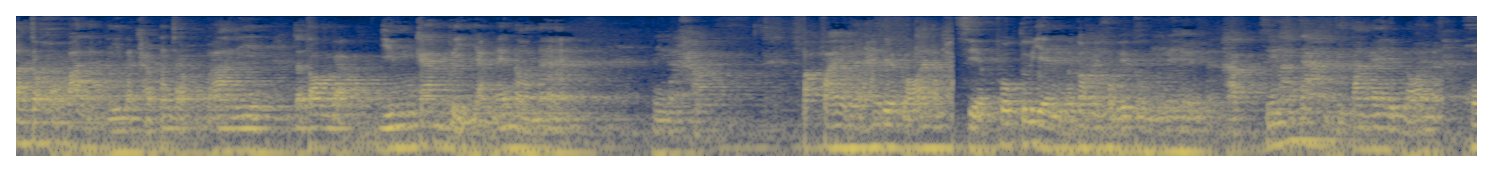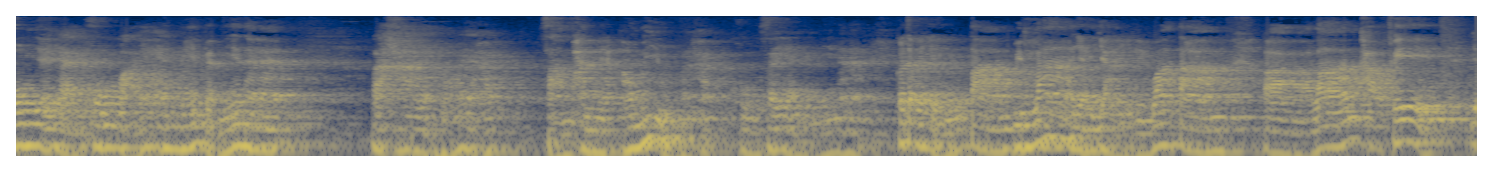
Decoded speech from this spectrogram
ตั้งเจ้าของบ้านหลังนี้นะครับตั้งเจ้าของบ้านนี่จะต้องแบบยิ้มแก้มปรีอย่างแน่นอนนะฮะนี่นะครับปลั๊กไฟกันให้เรียบร้อยนะครับเสียบพวกตู้เย็นแล้วก็ไมโครเวฟตรงนี้ได้เลยนะครับซื้อล้างจานติดตั้งให้เรียบร้อยนะโคมใหญ่ๆโคมหวายแฮนด์เมดแบบนี้นะฮะราคาอย่างน้อยอะครับสามพันเนี่ยเอาไม่อยู่นะครับ โครงไส้ใหญ่แบบนี้นะฮะก็จะไปเห็นตามวิลล่าใหญ่ ๆ หรือว่าตามร้านคาเฟ่ใ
